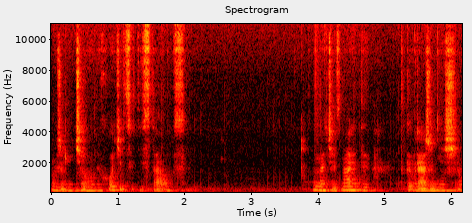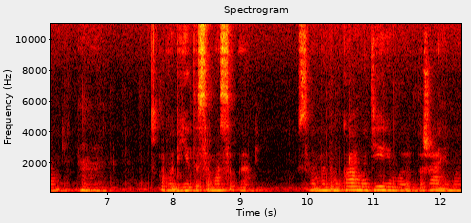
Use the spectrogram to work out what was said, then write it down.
Вже нічого не хочеться, дісталося. Наче, знаєте, таке враження, що ви б'єте сама себе своїми думками, діями, бажаннями,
